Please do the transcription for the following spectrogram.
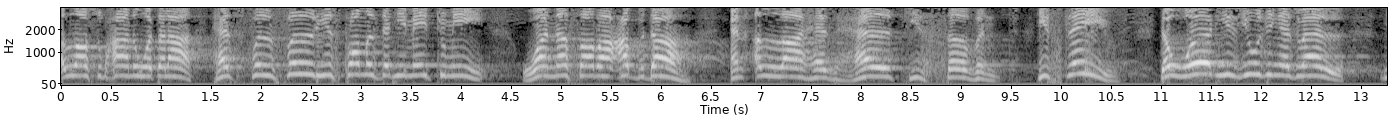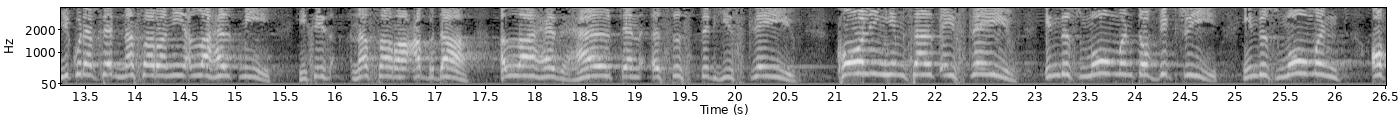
Allah subhanahu wa ta'ala has fulfilled His promise that He made to me. Wa nasara abda. And Allah has helped His servant, His slave. The word He's using as well. He could have said, Nasarani, Allah help me. He says, Nasara abda. Allah has helped and assisted His slave calling himself a slave in this moment of victory, in this moment of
